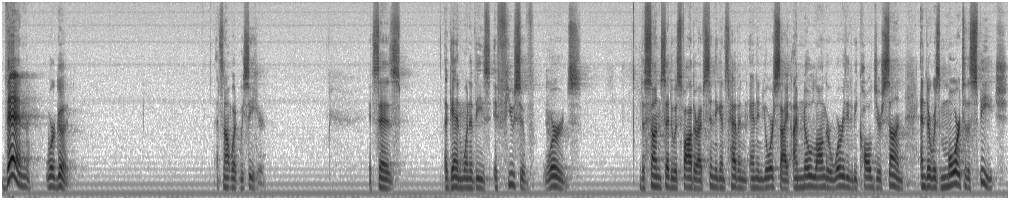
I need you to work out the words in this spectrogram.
then we're good. That's not what we see here it says, again, one of these effusive words. The son said to his father, I've sinned against heaven and in your sight. I'm no longer worthy to be called your son. And there was more to the speech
